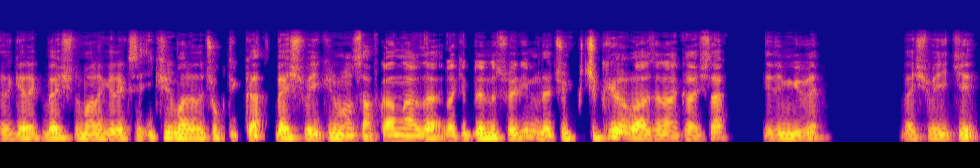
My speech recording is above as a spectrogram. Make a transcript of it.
e, gerek 5 numara gerekse 2 numarada çok dikkat. 5 ve 2 numaralı safkanlarda rakiplerini söyleyeyim de çünkü çıkıyor bazen arkadaşlar. Dediğim gibi 5 ve 2.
